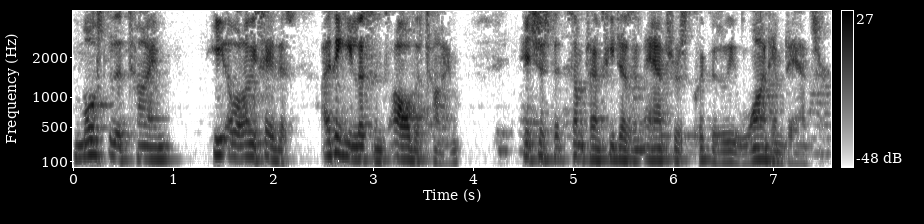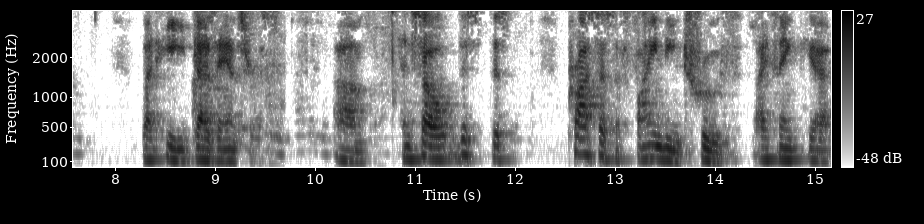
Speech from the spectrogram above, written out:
most of the time, he. Well, let me say this: I think he listens all the time. It's just that sometimes he doesn't answer as quick as we want him to answer, but he does answer us. Um, and so this this process of finding truth, I think uh,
